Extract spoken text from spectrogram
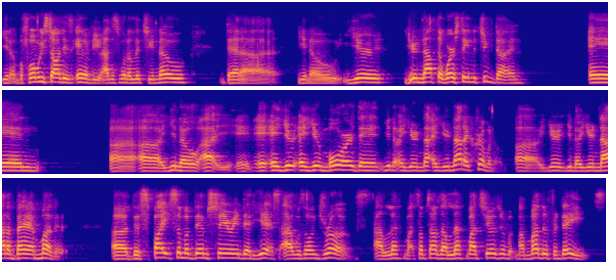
you know, before we start this interview, I just want to let you know that uh, you know, you're you're not the worst thing that you've done, and uh, uh, you know, I and, and, you're and you're more than you know, and you're not you're not a criminal. Uh, you're you know, you're not a bad mother. Uh, despite some of them sharing that yes, I was on drugs. I left my sometimes I left my children with my mother for days.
